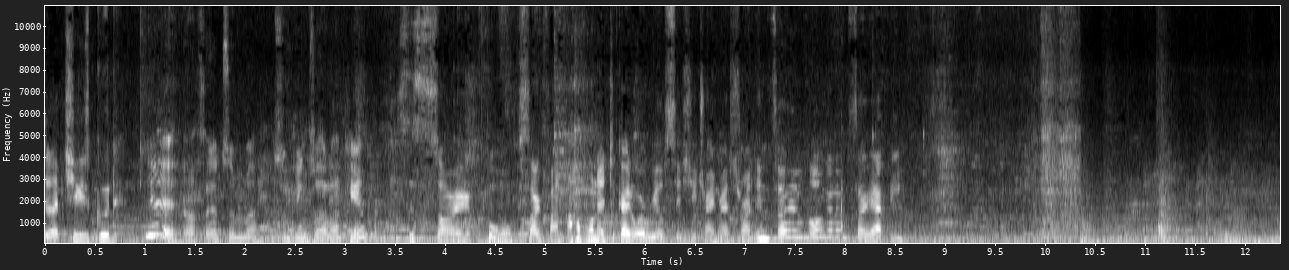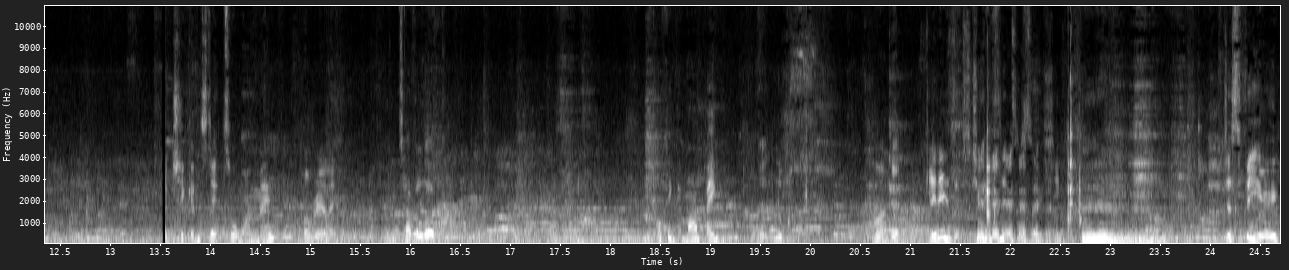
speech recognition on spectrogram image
Did I choose good? Yeah, I found some uh, some things I like. Yeah. This is so cool, so fun. I've wanted to go to a real sushi train restaurant in so long and I'm so happy. The chicken schnitzel one there. Oh really? Let's have a look. I think it might be. It looks like it. It is, it's chicken schnitzel sushi. Just for you.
